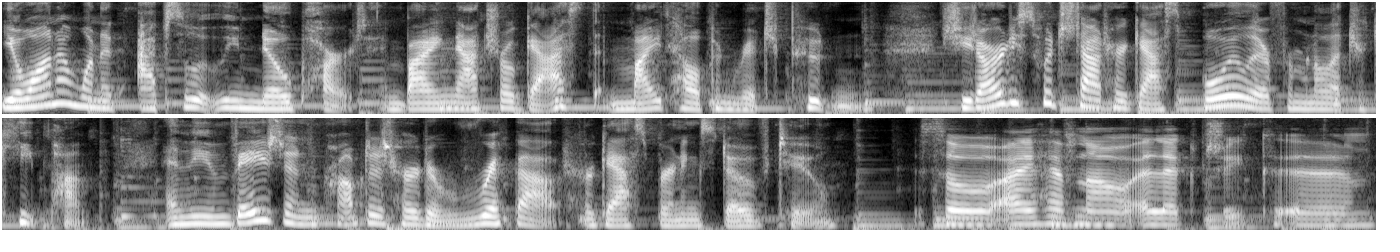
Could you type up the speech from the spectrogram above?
Joanna wanted absolutely no part in buying natural gas that might help enrich Putin. She'd already switched out her gas boiler from an electric heat pump, and the invasion prompted her to rip out her gas burning stove too. So I have now electric um,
